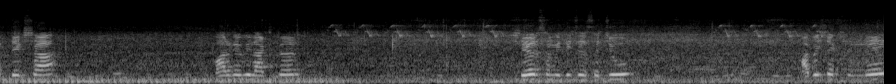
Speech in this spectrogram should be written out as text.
अध्यक्षा भार्गवी लाटकर शहर समितीचे सचिव अभिषेक शिंदे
